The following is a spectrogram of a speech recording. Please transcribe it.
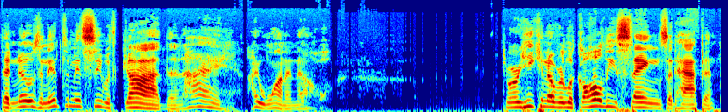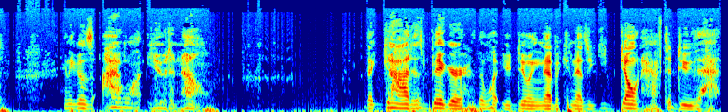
that knows an intimacy with God that I, I want to know. To where he can overlook all these things that happened. And he goes, I want you to know that God is bigger than what you're doing, Nebuchadnezzar. You don't have to do that.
